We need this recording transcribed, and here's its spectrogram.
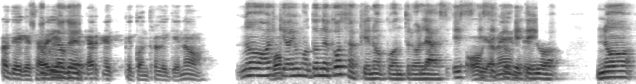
Uno tiene que saber que- identificar qué, qué controla y qué no. No, es Vos- que hay un montón de cosas que no controlás. Es, es esto que te digo. No,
